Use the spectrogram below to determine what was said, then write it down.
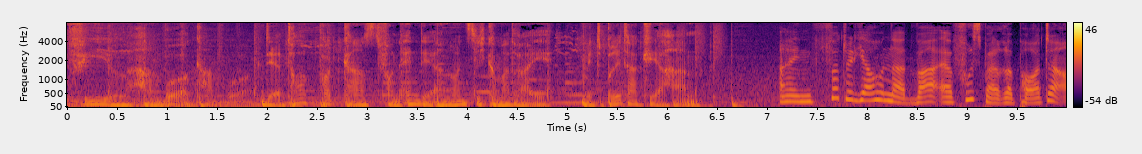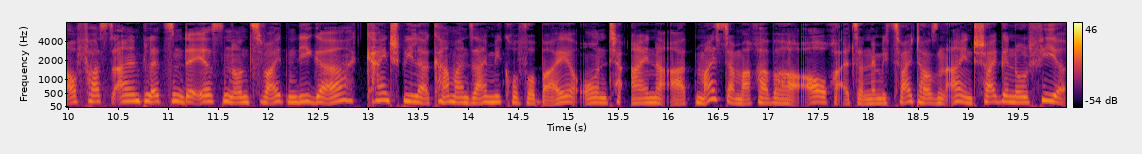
viel Hamburg. Hamburg. Der Talk-Podcast von NDR 90,3 mit Britta Kehrhahn. Ein Vierteljahrhundert war er Fußballreporter auf fast allen Plätzen der ersten und zweiten Liga. Kein Spieler kam an seinem Mikro vorbei und eine Art Meistermacher war er auch, als er nämlich 2001 Schalke 04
